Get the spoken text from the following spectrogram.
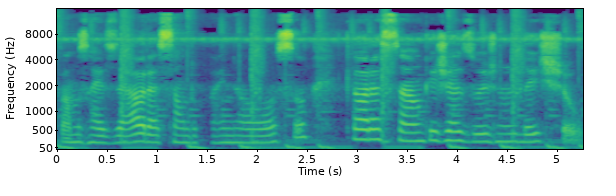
Vamos rezar a oração do Pai Nosso, que é a oração que Jesus nos deixou.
